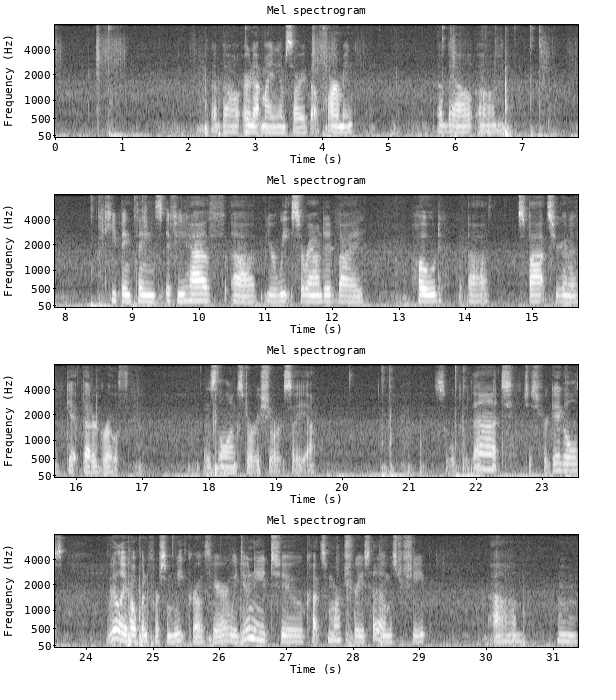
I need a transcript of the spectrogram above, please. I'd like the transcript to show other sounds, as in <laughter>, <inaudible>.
about, or not mining, I'm sorry, about farming, about um, keeping things, if you have uh, your wheat surrounded by hoed uh, spots, you're going to get better growth, is the long story short. So yeah. So we'll do that just for giggles. Really hoping for some wheat growth here. We do need to cut some more trees. Hello, Mr. Sheep. Um, hmm.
